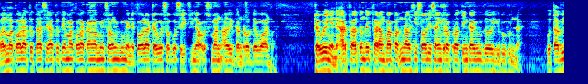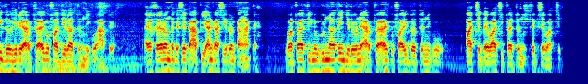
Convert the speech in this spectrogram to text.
Wal makola tu tasiatu tema kola kang aming song ngene kola dawu sapa Sayyidina Utsman dan radhiyallahu anhu. Dawe ngene arbaatun te barang papat menal kisoli saing pira-pira tingkah kudu hiruhunna. Utawi dzahiri arba'a iku fadilatun iku apik. Ay khairon tegese kaapian kasirun kang akeh. Wa batinuhunna te jerone iku faidatun iku wajib eh wajibatun tegese wajib.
